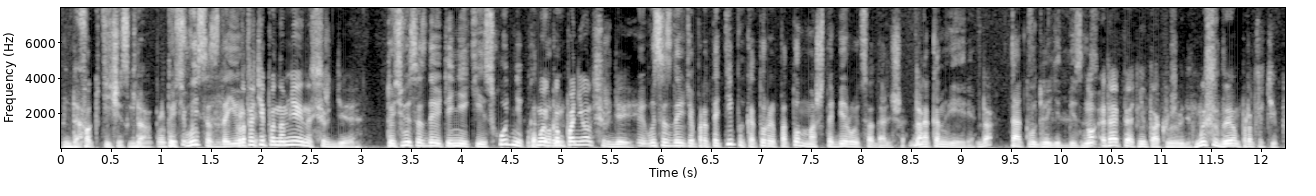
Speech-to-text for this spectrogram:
Да. фактически. Да, То есть вы создаете, Прототипы на мне и на Сергея. То есть вы создаете некий исходник, Мой который компаньон Сергей. вы создаете прототипы, которые потом масштабируются дальше Да. на конвейере. Да. Так выглядит бизнес. Но это опять не так выглядит. Мы создаем прототип.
